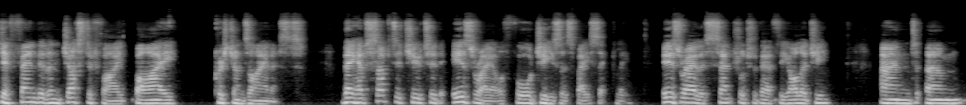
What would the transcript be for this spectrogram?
defended and justified by Christian Zionists. They have substituted Israel for Jesus, basically. Israel is central to their theology, and um,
